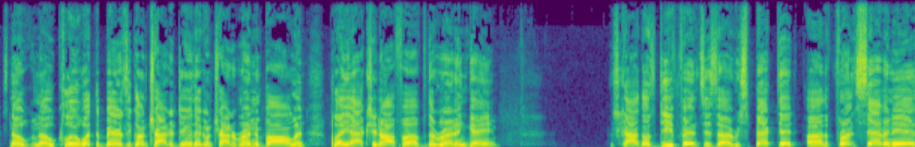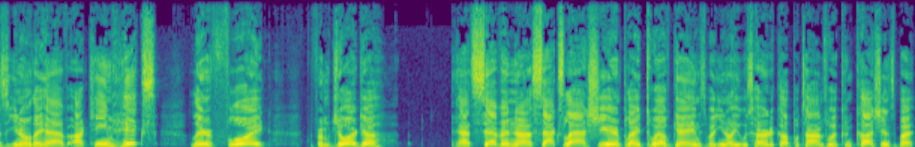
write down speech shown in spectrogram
It's no no clue what the Bears are going to try to do. They're going to try to run the ball and play action off of the running game. Chicago's defense is uh, respected. Uh, the front seven is, you know, they have Akiem Hicks, Leonard Floyd from Georgia, had seven uh, sacks last year and played 12 games, but you know he was hurt a couple times with concussions, but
